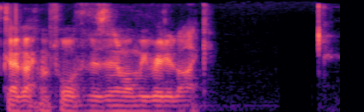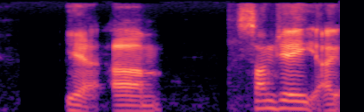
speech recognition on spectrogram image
go back and forth if there's anyone we really like. Yeah. Um, Sungjae, I,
